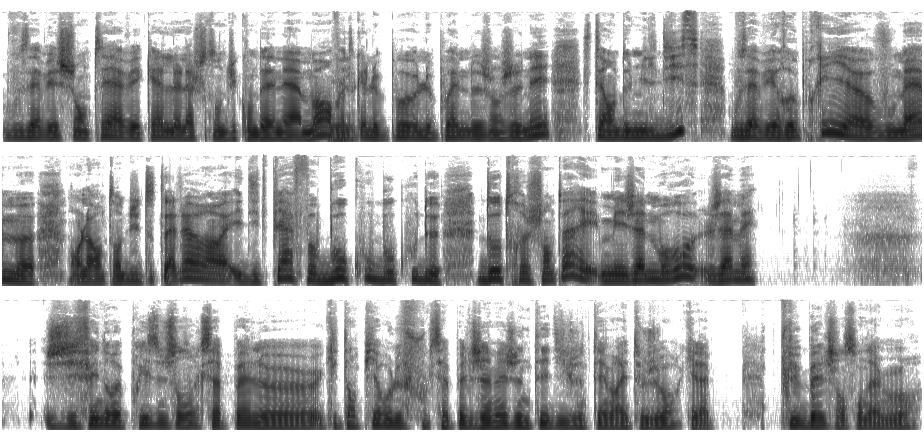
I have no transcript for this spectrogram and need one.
Vous avez chanté avec elle la chanson du condamné à mort, en tout cas le, po- le poème de Jean Genet. C'était en 2010. Vous avez repris euh, vous-même, euh, on l'a entendu tout à l'heure, hein, Edith Piaf, beaucoup beaucoup de d'autres chanteurs, et, mais Jeanne Moreau jamais. J'ai fait une reprise d'une chanson qui s'appelle, euh, qui est en pierre ou le fou, qui s'appelle Jamais je ne t'ai dit que je t'aimerais toujours, qui est la plus belle chanson d'amour,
